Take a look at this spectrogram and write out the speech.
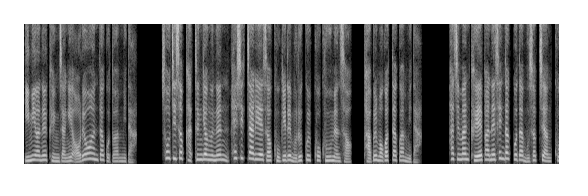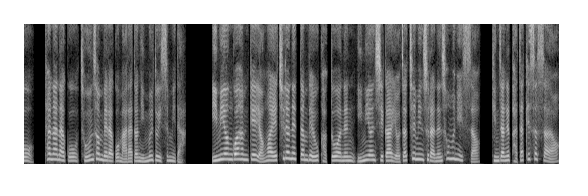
이미연을 굉장히 어려워한다고도 합니다. 소지섭 같은 경우는 회식 자리에서 고기를 무릎 꿇고 구우면서 밥을 먹었다고 합니다. 하지만 그에 반해 생각보다 무섭지 않고 편안하고 좋은 선배라고 말하던 인물도 있습니다. 이미연과 함께 영화에 출연했던 배우 곽도원은 이미연 씨가 여자 최민수라는 소문이 있어 긴장을 바짝 했었어요.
